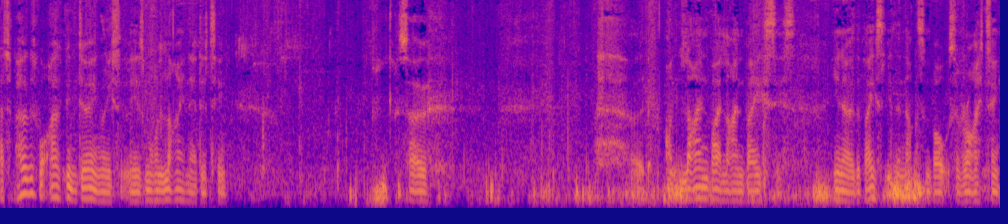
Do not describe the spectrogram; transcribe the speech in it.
I suppose what I've been doing recently is more line editing. So on line by line basis, you know, the basically the nuts and bolts of writing,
